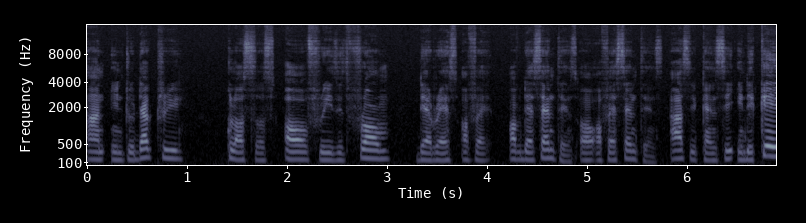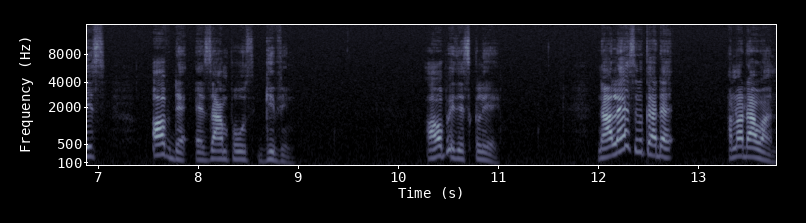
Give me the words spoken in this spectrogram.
an introductory clauses or phrases from the rest of, a, of the sentence or of a sentence, as you can see in the case of the examples given. I hope it is clear. Now let's look at the, another one.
